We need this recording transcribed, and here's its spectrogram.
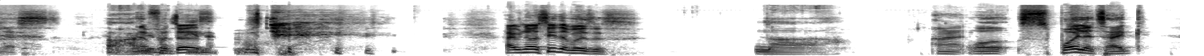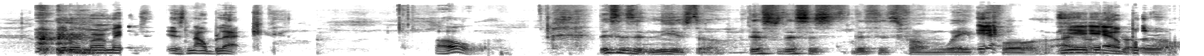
Yes. oh, have and you for not seen those- it? Have you not seen the Moses? Nah. All right. Well, spoiler tag. Little Mermaid is now black. Oh. This isn't news though. This this is this is from way Yeah. before. Yeah, Iron yeah, but-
